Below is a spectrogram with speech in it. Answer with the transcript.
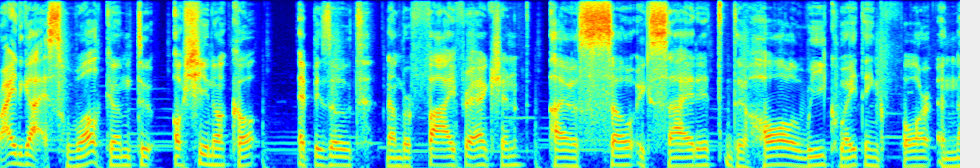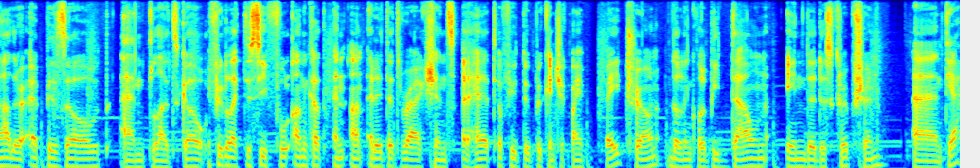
Alright guys, welcome to Oshinoko episode number 5 reaction. I was so excited the whole week waiting for another episode and let's go. If you'd like to see full uncut and unedited reactions ahead of YouTube, you can check my Patreon. The link will be down in the description. And yeah,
